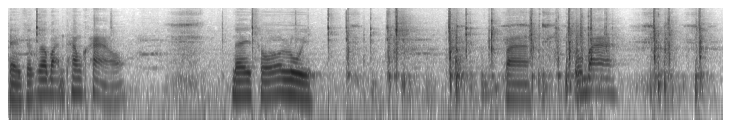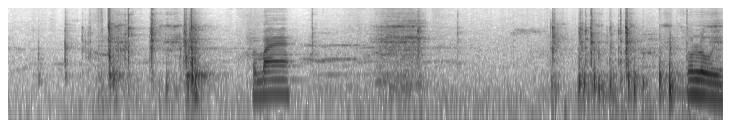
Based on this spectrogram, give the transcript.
để cho các bạn tham khảo. Đây số lùi. Và số 3 số 3 số lùi.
